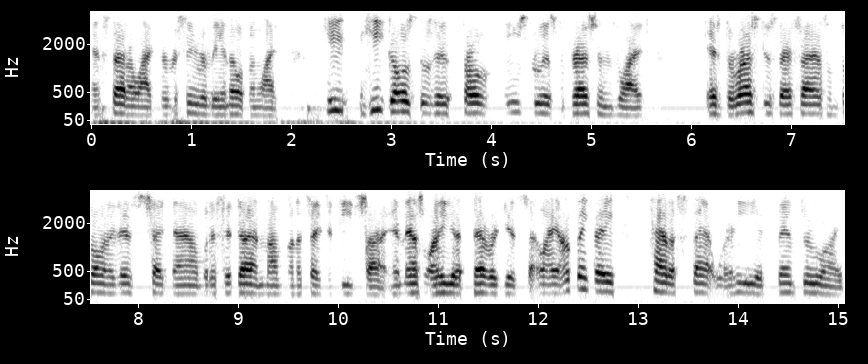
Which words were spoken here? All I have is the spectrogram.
instead of like the receiver being open. Like he he goes through his throw goes through his progressions like if the rush gets that fast, I'm throwing it this check down. But if it doesn't, I'm going to take the deep shot, and that's why he never gets that. like. I think they had a stat where he had been through like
